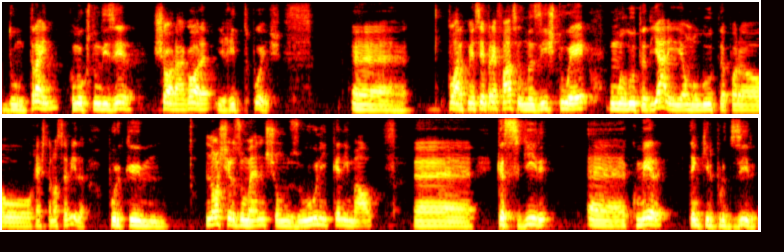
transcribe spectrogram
de um treino, como eu costumo dizer, chora agora e ri depois. Uh, claro que nem sempre é fácil, mas isto é uma luta diária e é uma luta para o resto da nossa vida, porque hum, nós seres humanos somos o único animal uh, que a seguir a comer tem que ir produzir,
